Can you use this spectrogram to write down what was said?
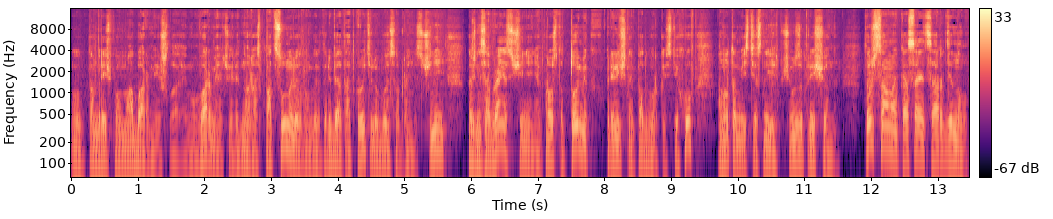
ну, там речь, по-моему, об армии шла. Ему в армии очередной раз подсунули. Он говорит, ребята, откройте любое собрание сочинений. Даже не собрание сочинений, а просто томик, приличная подборка стихов. Оно там, естественно, есть. Почему запрещенное? То же самое касается орденов.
